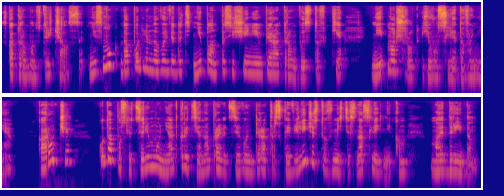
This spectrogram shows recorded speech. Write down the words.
с которым он встречался, не смог доподлинно выведать ни план посещения императором выставки, ни маршрут его следования. Короче, куда после церемонии открытия направится его императорское величество вместе с наследником Майдридом,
